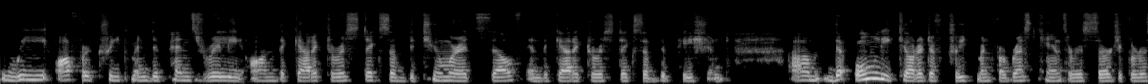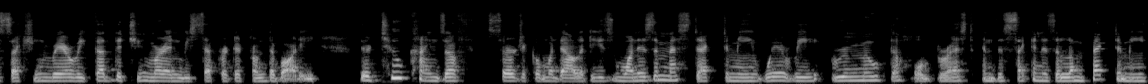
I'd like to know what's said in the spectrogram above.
we offer treatment depends really on the characteristics of the tumor itself and the characteristics of the patient. Um, the only curative treatment for breast cancer is surgical resection, where we cut the tumor and we separate it from the body. There are two kinds of surgical modalities. One is a mastectomy, where we remove the whole breast, and the second is a lumpectomy,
